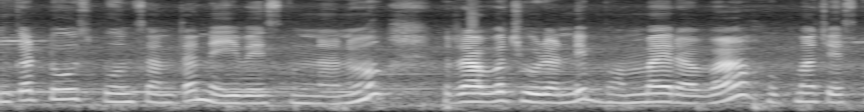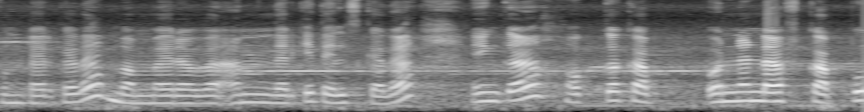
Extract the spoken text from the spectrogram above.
ఇంకా టూ స్పూన్స్ అంతా నెయ్యి వేసుకున్నాను. రవ్వ చూడండి బొంబాయి రవ్వ. ఉప్మా చేసుకుంటారు కదా బొంబాయి రవ్వ అందరికీ తెలుసు కదా. ఇంకా ఒక్క cup one and half cup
